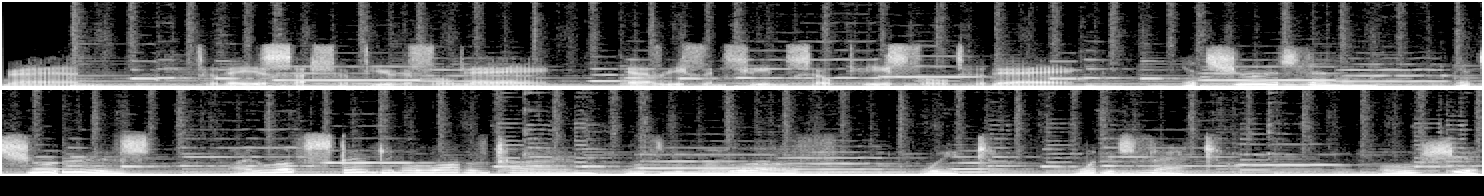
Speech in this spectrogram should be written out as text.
Man, today is such a beautiful day. Everything seems so peaceful today. It sure is, Venom. It sure is. I love spending a lot of time with you, my love. Wait, what is that? Oh shit,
